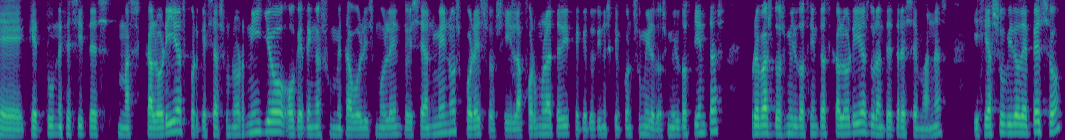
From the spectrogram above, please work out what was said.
eh, que tú necesites más calorías porque seas un hornillo o que tengas un metabolismo lento y sean menos. Por eso, si la fórmula te dice que tú tienes que consumir 2.200, pruebas 2.200 calorías durante tres semanas. Y si has subido de peso,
